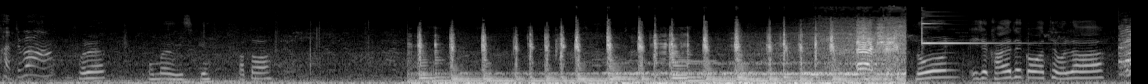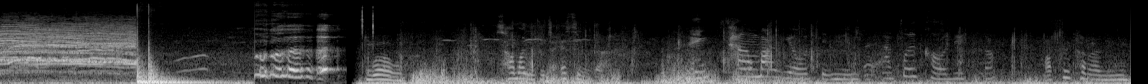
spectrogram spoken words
가지 마. 그래. 엄마 여기 있을게. 갔다 와 이제 가야 될 것 같아 올라와 와우 사막에 도착했습니다 엥? 사막이 어디 있는데 아프리카 어디 있어? 아프리카라니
